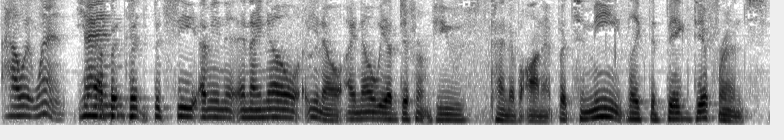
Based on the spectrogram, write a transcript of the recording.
how it went. yeah. And- But but but see, I mean, and I know you know, I know we have different views kind of on it, but to me, like the big difference,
